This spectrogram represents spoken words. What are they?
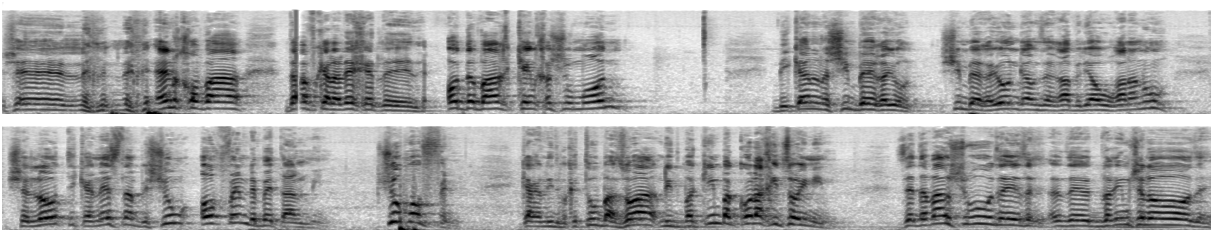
שאין חובה דווקא ללכת לזה. עוד דבר, כן חשוב מאוד, בעיקר לנשים בהיריון. נשים בהיריון, גם זה הרב אליהו הורה לנו, שלא תיכנסנה בשום אופן לבית העלמין. שום אופן. ככה כתוב בזוהר, נדבקים בה כל החיצוינים. זה דבר שהוא, זה, זה, זה דברים שלא, זה.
